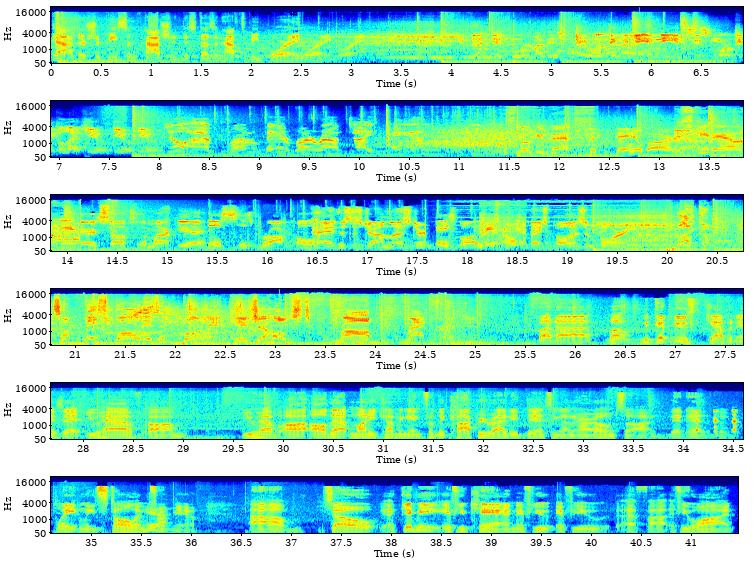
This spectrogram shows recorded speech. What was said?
Yeah, there should be some passion. This doesn't have to be boring, boring, boring. You then get bored by baseball. Hey, one thing the game needs is more people like you, you, you. Still have grown men run around tight pants. Smokey Betts. Daniel Bard. Steve Aoki. There's Saltalamacchia. This is Brock Holt. Hey, this is Jon Lester. Baseball is baseball. Baseball isn't boring. Welcome to Baseball Isn't Boring. Here's your host, Rob Bradford. But uh, well, the good news, Kevin, is that you have um, you have uh, all that money coming in from the copyrighted "Dancing on Our Own" song that has been blatantly stolen yeah. from you. Um, so, uh, give me if you can, if you if you if uh, if you want,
